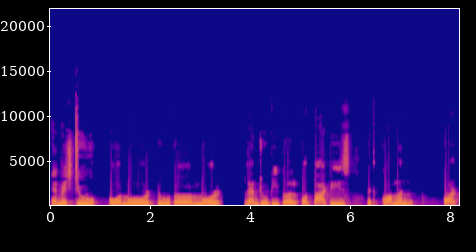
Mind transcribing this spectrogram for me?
in which uh, more than two people or parties with common or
